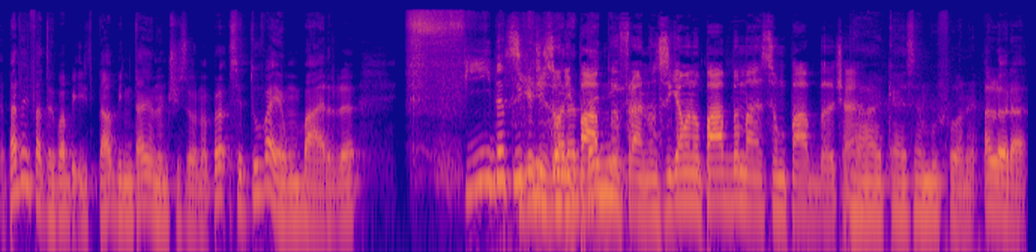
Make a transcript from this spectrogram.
a parte il fatto che i pub in Italia non ci sono, però se tu vai a un bar, fidati sì che ci sono i pub, quarantenni- fra, non si chiamano pub, ma sono pub, cioè... Ah, ok, sei un buffone. Allora,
